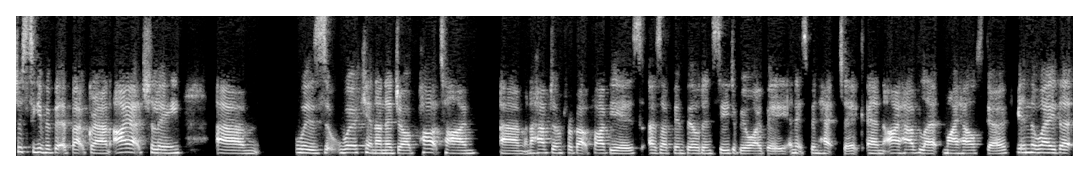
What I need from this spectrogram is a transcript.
just to give a bit of background, I actually um, was working on a job part time, um, and I have done for about five years as I've been building CWIB, and it's been hectic. And I have let my health go in the way that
